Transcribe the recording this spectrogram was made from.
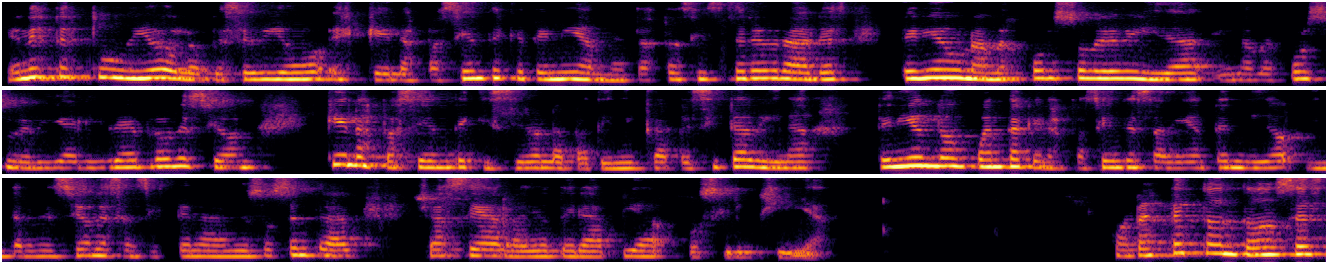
En este estudio lo que se vio es que las pacientes que tenían metástasis cerebrales tenían una mejor sobrevida y una mejor sobrevida libre de progresión que las pacientes que hicieron la patinib capecitabina, teniendo en cuenta que las pacientes habían tenido intervenciones en sistema central, ya sea radioterapia o cirugía. Con respecto entonces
